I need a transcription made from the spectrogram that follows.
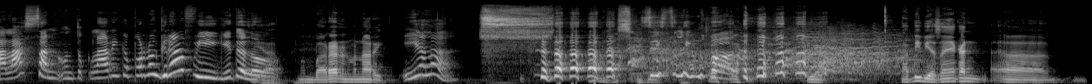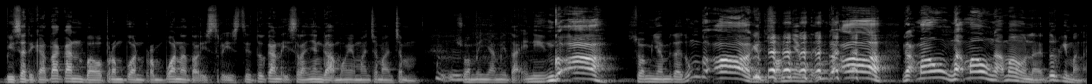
alasan untuk lari ke pornografi gitu Ya, loh membara dan menarik. iyalah sizzling hot Ya. Tapi biasanya kan eh, bisa dikatakan bahwa perempuan-perempuan atau istri-istri itu kan istilahnya nggak mau yang macam-macam. Suaminya minta ini, enggak ah. Suaminya minta itu, enggak ah. Gitu. Suaminya minta, enggak ah. Nggak mau, nggak mau, nggak mau. Nah itu gimana?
